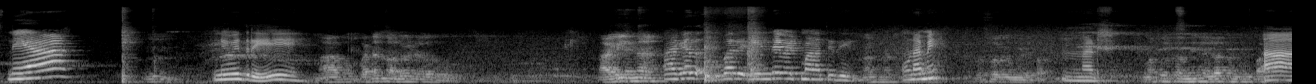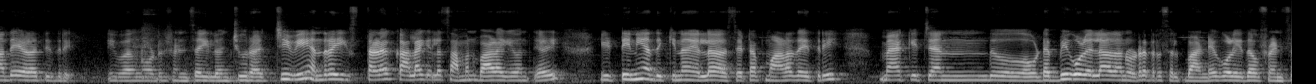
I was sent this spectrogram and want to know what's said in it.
ಸ್ನೇಹ! ನೀವಿದ್ರಿ? ಹಾಗೆ ಬರ್ರಿ ಹಿಂದೆ ವೇಟ್ ಮಾಡತ್ತಿದ್ದಿ ಉಣಮಿ? ನಡ್ರಿ. ಹಾಂ ಅದೇ ಹೇಳತ್ತಿದ್ರಿ. ಇವಾಗ ನೋಡ್ರಿ ಫ್ರೆಂಡ್ಸ ಇಲ್ಲೊಂಚೂರು ಹಚ್ಚಿವಿ. ಅಂದ್ರೆ ಈಗ ಸ್ಥಳಕ್ಕೆ ಕಾಲಾಗೆಲ್ಲ ಸಾಮಾನು ಭಾಳ ಆಗ್ಯಾವ ಅಂತೇಳಿ ಇಟ್ಟಿನಿ. ಅದಕ್ಕಿನ್ನ ಎಲ್ಲ ಸೆಟಪ್ ಮಾಡೋದೈತ್ರಿ. ಮ್ಯಾಕ್ ಕಿಚನ್ದು ಡಬ್ಬಿಗಳೆಲ್ಲ ಅದ ನೋಡ್ರಿ ಅದ್ರ ಸ್ವಲ್ಪ ಬಾಂಡೆಗಳು ಇದಾವೆ ಫ್ರೆಂಡ್ಸ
